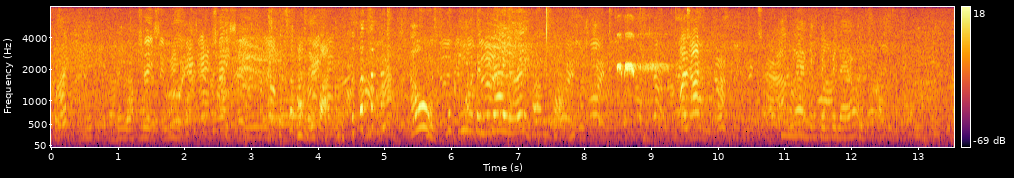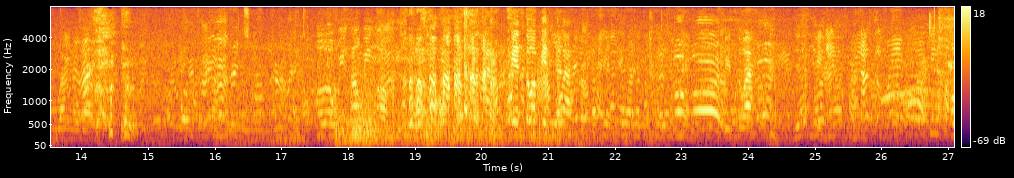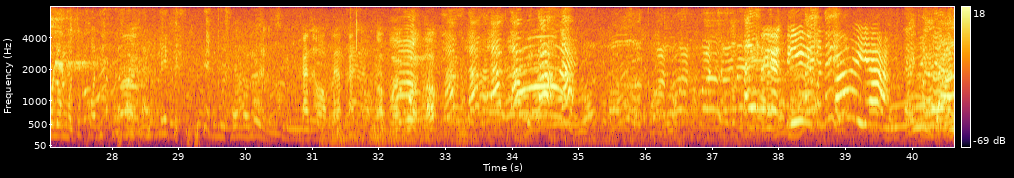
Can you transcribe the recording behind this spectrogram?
เราได้เอาเมื่อกี้เป็นไปได้เลยครึ่งแรกยังเป็นไปแล้วระวังระวังเออวิ่งเข้าวิ่งออกเปลี่ยนตัวเปลี่ยนตัวเปลี่ยนตัวเปลี่ยนตัวเปลี่ยนตัวเยอะเยอะ ลงหมดทุกคนการออกแล้วการออกรับไว้ว่ารับรับรับรับรับพี่ก้ารับแต่ดีมันได้อะเตะ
